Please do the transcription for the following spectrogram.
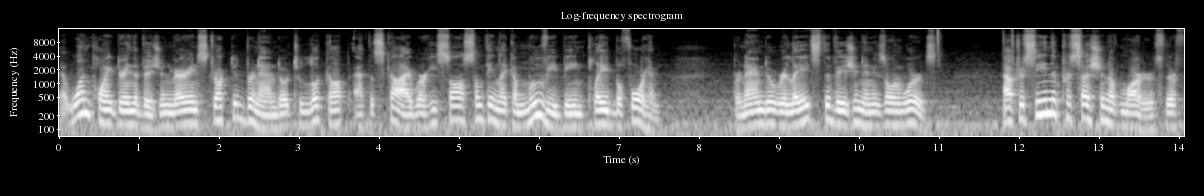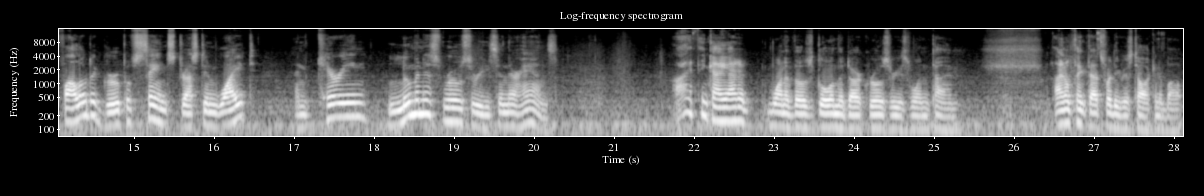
At one point during the vision, Mary instructed Bernardo to look up at the sky where he saw something like a movie being played before him. Bernardo relates the vision in his own words. After seeing the procession of martyrs, there followed a group of saints dressed in white and carrying luminous rosaries in their hands. I think I added one of those glow in the dark rosaries one time. I don't think that's what he was talking about.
